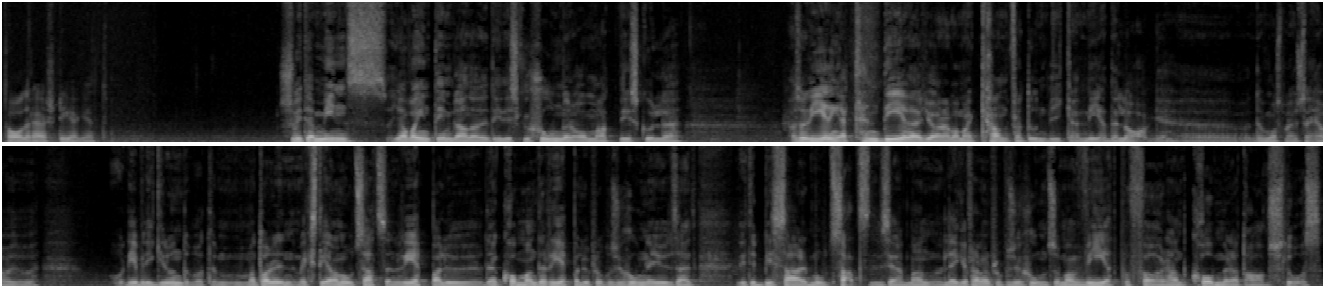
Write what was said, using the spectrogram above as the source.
ta det här steget? Så vitt jag minns, jag var inte inblandad i diskussioner om att vi skulle... Alltså regeringar tenderar att göra vad man kan för att undvika nederlag. Eh, det måste man ju säga. Och det är väl i grunden att man tar den extrema motsatsen. Repalu, den kommande Repalu-propositionen är ju så ett lite bisarr motsats. Det vill säga att man lägger fram en proposition som man vet på förhand kommer att avslås.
